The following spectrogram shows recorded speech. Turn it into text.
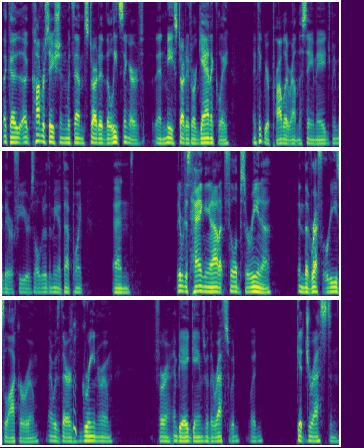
like a, a conversation with them started, the lead singer and me started organically. I think we were probably around the same age. Maybe they were a few years older than me at that. And they were just hanging out at Phillips Arena in the referees' locker room. That was their green room for NBA games where the refs would, would get dressed and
